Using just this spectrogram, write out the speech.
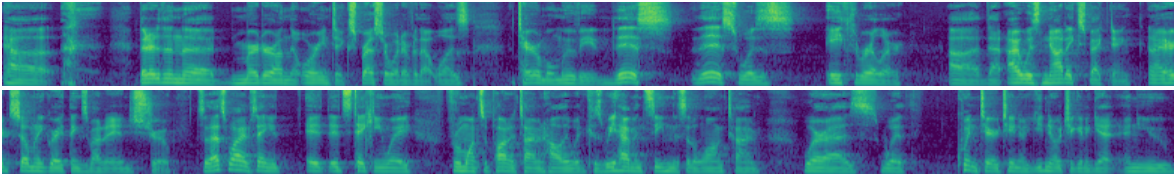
Uh, better than the murder on the Orient Express or whatever that was. A terrible movie. This this was a thriller uh, that I was not expecting, and I heard so many great things about it, and it's true. So that's why I'm saying it, it it's taking away from Once Upon a Time in Hollywood because we haven't seen this in a long time. Whereas with Quentin Tarantino, you know what you're gonna get, and you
